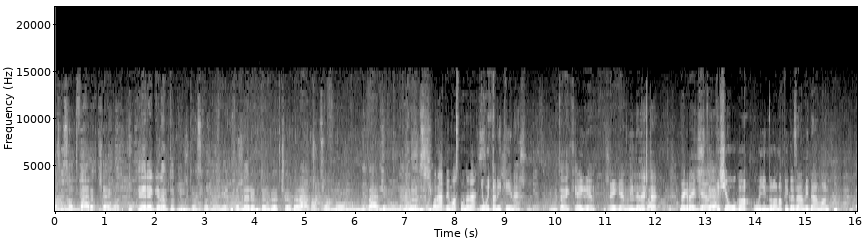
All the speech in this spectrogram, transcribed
az viszont fáradtság van. Ugye reggel nem tudok nyújtózkodni egyébként, mert rögtön görcsölbe lábam, combom, várni mindenhol. azt Barátném azt mondaná, nyújtani kéne. Nyújtani kéne. Igen, igen, minden este, meg reggel. Este. Kis jóga, úgy indul a nap igazán vidáman. Ö,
